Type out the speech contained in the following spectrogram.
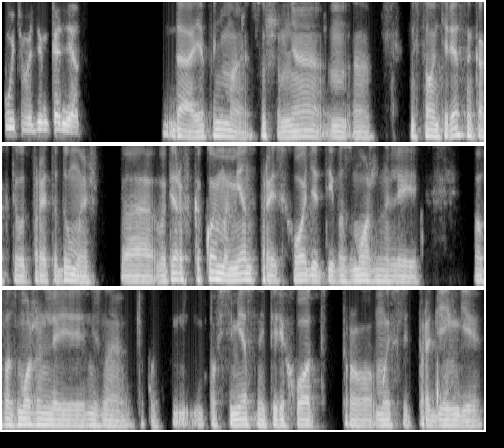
путь в один конец. Да, я понимаю. Слушай, у меня а, мне стало интересно, как ты вот про это думаешь. А, во-первых, в какой момент происходит и возможно ли, возможен ли, не знаю, такой повсеместный переход про мыслить про деньги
